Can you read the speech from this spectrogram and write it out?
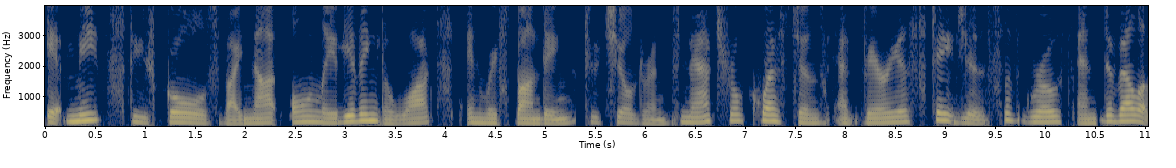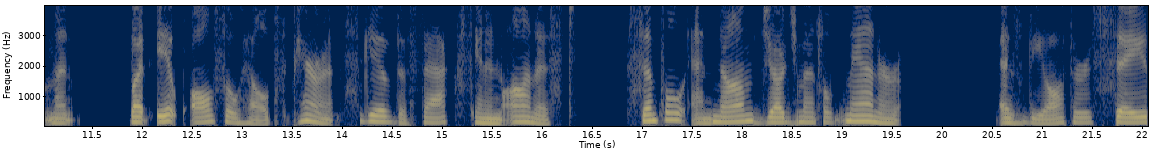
It meets these goals by not only giving the what's in responding to children's natural questions at various stages of growth and development, but it also helps parents give the facts in an honest, simple and non-judgmental manner. As the authors say,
